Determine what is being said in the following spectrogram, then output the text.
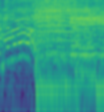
Turn it up!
